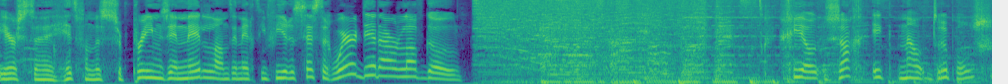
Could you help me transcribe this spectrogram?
Eerste hit van de Supremes in Nederland in 1964. Where did our love go? Gio, zag ik nou druppels?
